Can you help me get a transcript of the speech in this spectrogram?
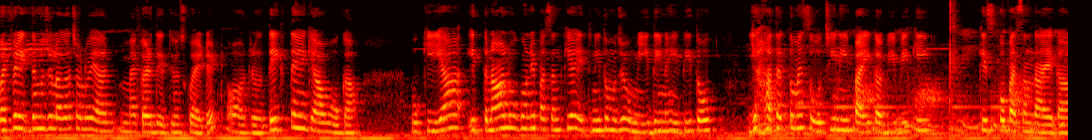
बट फिर एक दिन मुझे लगा, चलो यार, मैं कर देती हूँ इसको एडिट और देखते हैं क्या होगा। वो किया, इतना लोगों ने पसंद किया, इतनी तो मुझे उम्मीद ही नहीं थी तो यहाँ तक तो मैं सोच ही नहीं पाई कभी भी कि किसको पसंद आएगा,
